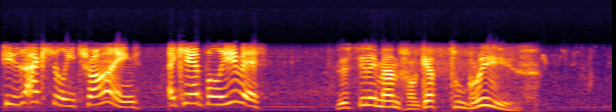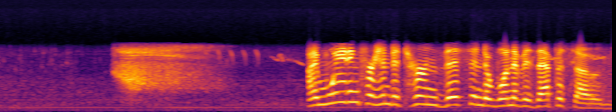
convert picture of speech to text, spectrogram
He's actually trying. I can't believe it. The silly man forgets to breathe. I'm waiting for him to turn this into one of his episodes.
